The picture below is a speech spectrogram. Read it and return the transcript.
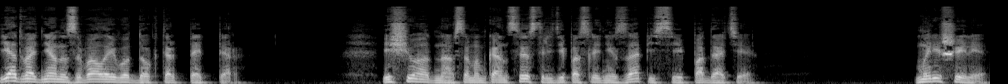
Я два дня называла его доктор Пеппер. Еще одна в самом конце среди последних записей по дате — мы решили,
